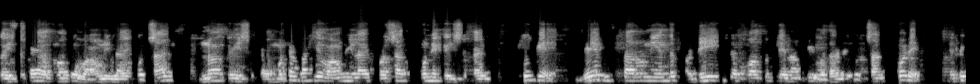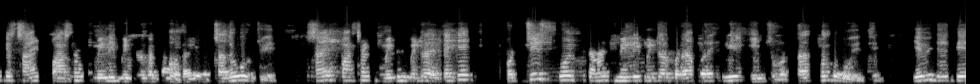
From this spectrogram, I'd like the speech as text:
કહી શકાય અથવા તો વાવણી લાયક વરસાદ ન કહી શકાય. મોટા ભાગે વાવણી લાયક વરસાદ કોને કહી શકાય? તો કે જે વિસ્તારોની અંદર અઢી ઇંચ અથવા તો તેનાથી વધારે વરસાદ પડે એટલે કે સાહીઠ પાસઠ મિલીમીટર કરતા વધારે વરસાદ હોવો જોઈએ. સાહીઠ પાસઠ મિલીમીટર એટલે કે પચીસ પોઈન્ટ ચાર મિલીમીટર બરાબર એક ઇંચ વરસાદ થતો હોય છે. એવી જ રીતે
